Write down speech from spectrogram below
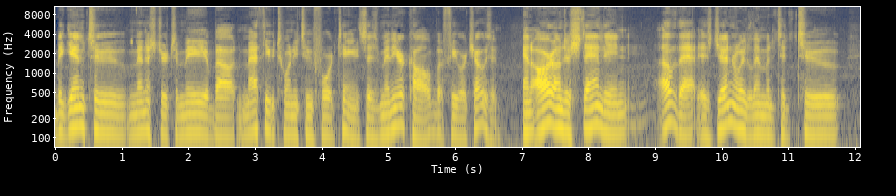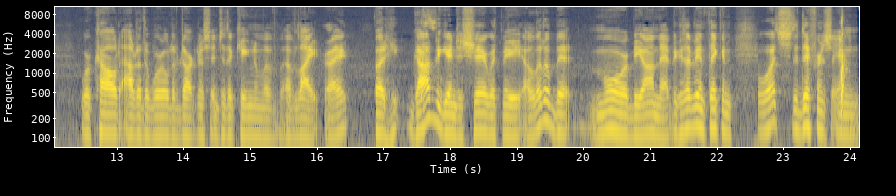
began to minister to me about Matthew 22 14. It says, Many are called, but few are chosen. And our understanding of that is generally limited to we're called out of the world of darkness into the kingdom of, of light, right? But he, God began to share with me a little bit more beyond that because I've been thinking, what's the difference in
